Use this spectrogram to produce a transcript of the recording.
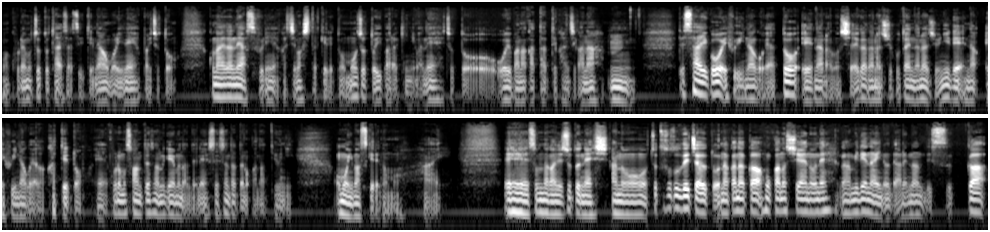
まあ、これもちょっと大差ついてね、青森ね、やっぱりちょっと、この間ね、アスフリには勝ちましたけれども、ちょっと茨城にはね、ちょっと及ばなかったっていう感じかな。うん。で、最後、FE 名古屋と、えー、奈良の試合が75対72で、な FE 名古屋が勝ってると、えー、これも3点差のゲームなんでね、接戦だったのかなっていうふうに思いますけれども、はい。えー、そんな感じで、ちょっとね、あのー、ちょっと外出ちゃうとなかなか他の試合のね、が見れないのであれなんですが、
